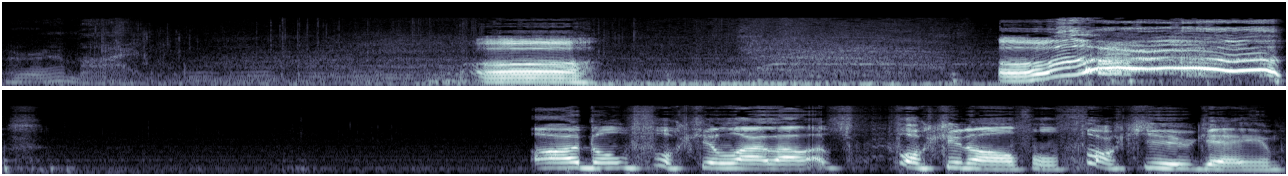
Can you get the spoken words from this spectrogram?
Where am I? Oh. Oh. I don't fucking like that. That's fucking awful. Fuck you, game.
